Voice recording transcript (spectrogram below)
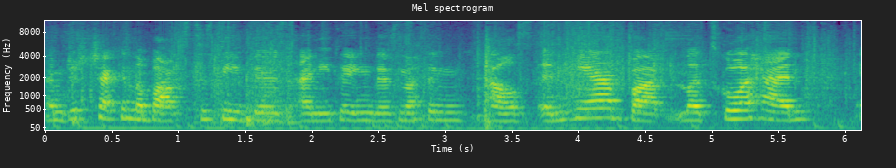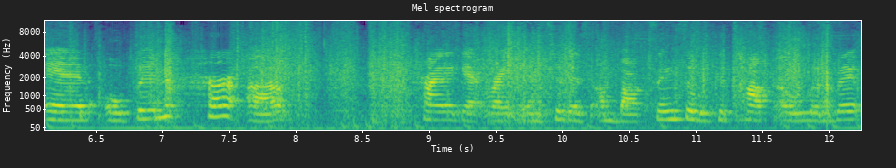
I'm just checking the box to see if there's anything there's nothing else in here but let's go ahead and open her up. Trying to get right into this unboxing so we could talk a little bit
